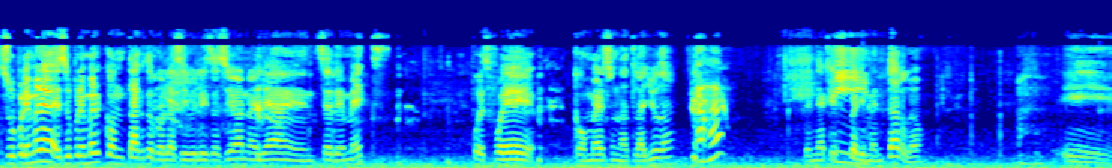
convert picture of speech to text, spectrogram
su primera su primer contacto con la civilización allá en CDMX pues fue comerse una tlayuda. Ajá. Tenía que Y- experimentarlo. Y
